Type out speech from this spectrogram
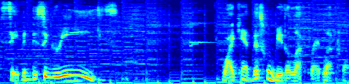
Sabin disagrees. Why can't this one be the left, right, left one?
